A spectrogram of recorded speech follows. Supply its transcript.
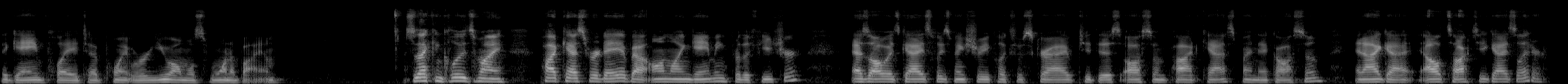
the gameplay to a point where you almost want to buy them. So that concludes my podcast for today about online gaming for the future. As always, guys, please make sure you click subscribe to this awesome podcast by Nick Awesome. And I got I'll talk to you guys later.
